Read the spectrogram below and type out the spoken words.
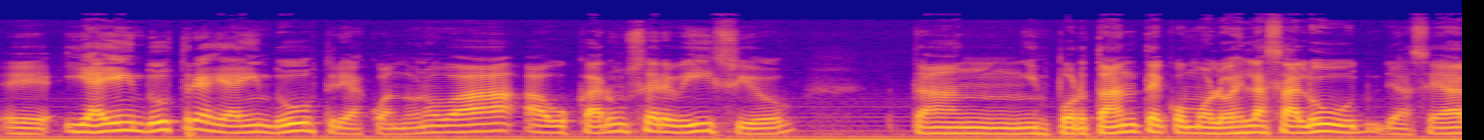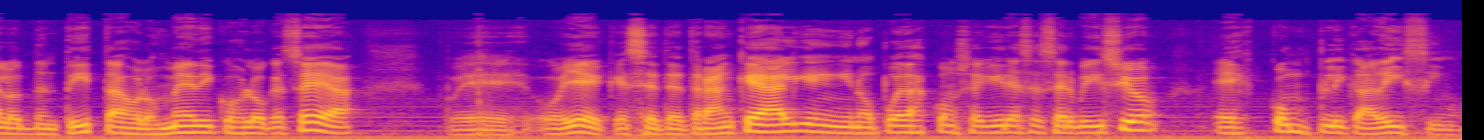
Eh, y hay industrias y hay industrias. Cuando uno va a buscar un servicio, tan importante como lo es la salud, ya sea los dentistas o los médicos, lo que sea, pues oye, que se te tranque alguien y no puedas conseguir ese servicio es complicadísimo.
